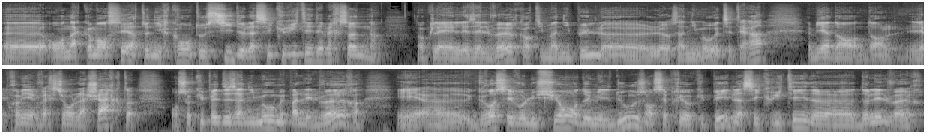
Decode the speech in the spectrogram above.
on a commencé à tenir compte aussi de la sécurité des personnes. Donc les, éleveurs, quand ils manipulent euh, leurs animaux, etc., eh bien dans, les premières versions de la charte, on s'occupait des animaux mais pas de l'éleveur. Et euh, grosse évolution en 2012, on s'est préoccupé de la sécurité de, l'éleveur.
